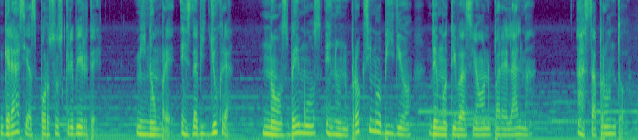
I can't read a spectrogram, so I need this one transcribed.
gracias por suscribirte. Mi nombre es David Yugra. Nos vemos en un próximo vídeo de motivación para el alma. Hasta pronto.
